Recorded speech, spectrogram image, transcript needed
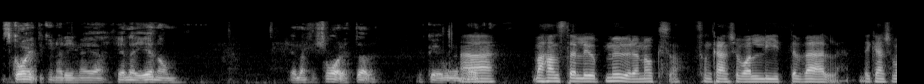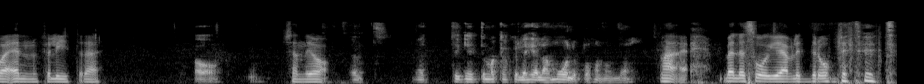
Ska inte kunna rinna hela igenom hela försvaret där. Det vara omöjligt. Nej, men han ställde ju upp muren också, som kanske var lite väl, det kanske var en för lite där, Ja. kände jag. Men jag tycker inte man kan skylla hela målet på honom där. Nej, men det såg ju jävligt dråpligt ut.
